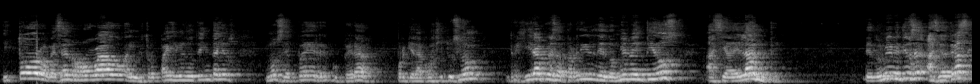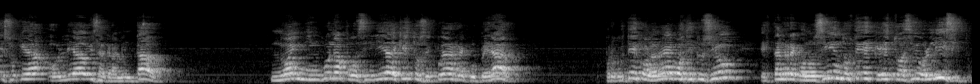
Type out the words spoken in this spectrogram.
y todo lo que se han robado en nuestro país en esos 30 años no se puede recuperar, porque la Constitución regirá pues a partir del 2022 hacia adelante. Del 2022 hacia atrás eso queda oleado y sacramentado no hay ninguna posibilidad de que esto se pueda recuperar. Porque ustedes con la nueva constitución están reconociendo ustedes que esto ha sido lícito.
